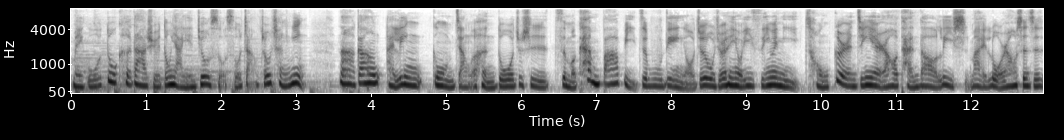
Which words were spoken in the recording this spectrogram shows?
美国杜克大学东亚研究所所长周成印。那刚刚艾琳跟我们讲了很多，就是怎么看《芭比》这部电影哦，就是我觉得很有意思，因为你从个人经验，然后谈到历史脉络，然后甚至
